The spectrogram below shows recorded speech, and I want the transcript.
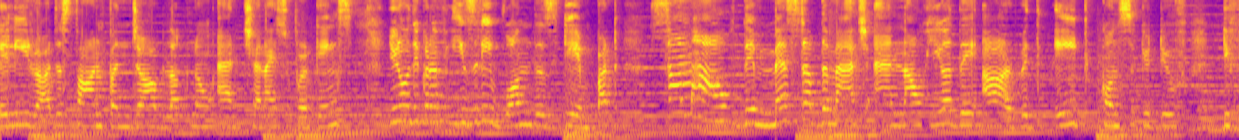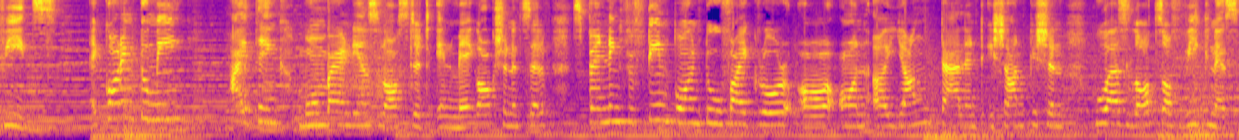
Delhi, Rajasthan, Punjab, Lucknow, and Chennai Super Kings. You know, they could have easily won this game, but somehow they messed up the match, and now here they are with eight consecutive defeats. According to me, I think Mumbai Indians lost it in mega auction itself, spending 15.25 crore uh, on a young talent Ishan Kishan who has lots of weakness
